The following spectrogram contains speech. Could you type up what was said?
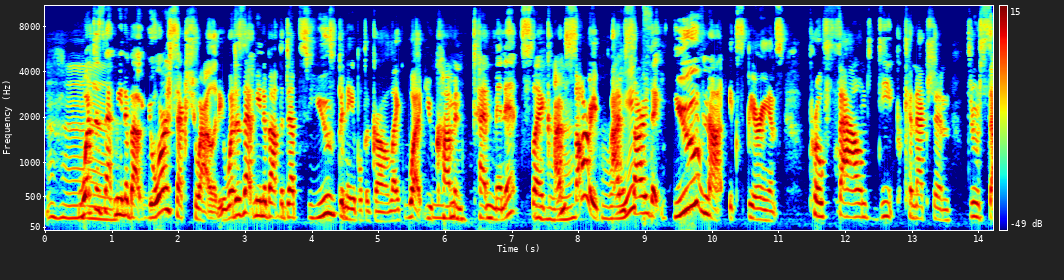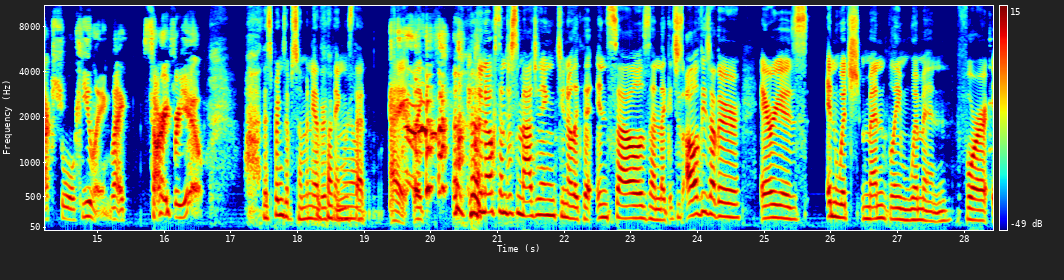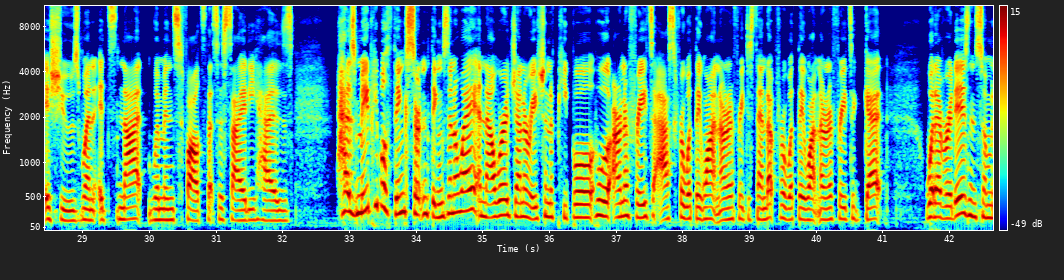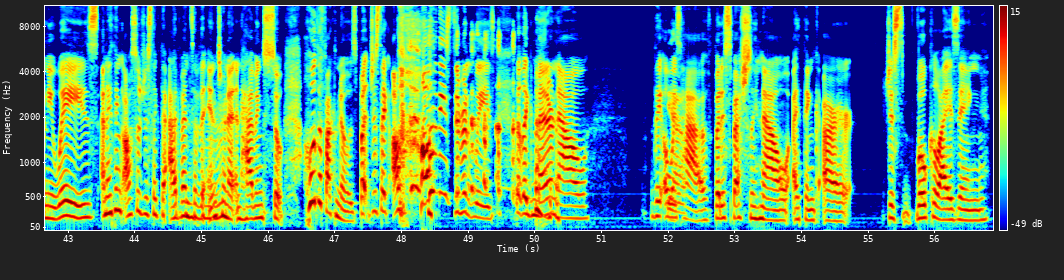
What does that mm-hmm. mean about your sexuality? What does that mean about the depths you've been able to go? Like, what? You come in mm-hmm. 10 minutes? Like, I'm mm-hmm. sorry. I'm sorry that you've not experienced profound, deep connection through sexual healing. Like, sorry for you. this brings up so many For other things real. that I like. you know, because I'm just imagining, you know, like the incels and like it's just all of these other areas in which men blame women for issues when it's not women's faults that society has has made people think certain things in a way and now we're a generation of people who aren't afraid to ask for what they want and aren't afraid to stand up for what they want and aren't afraid to get whatever it is in so many ways. And I think also just like the advent of the mm-hmm. internet and having so who the fuck knows, but just like all, all of these different ways that like men are now they always Yeah. have, but especially now I think are just vocalizing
